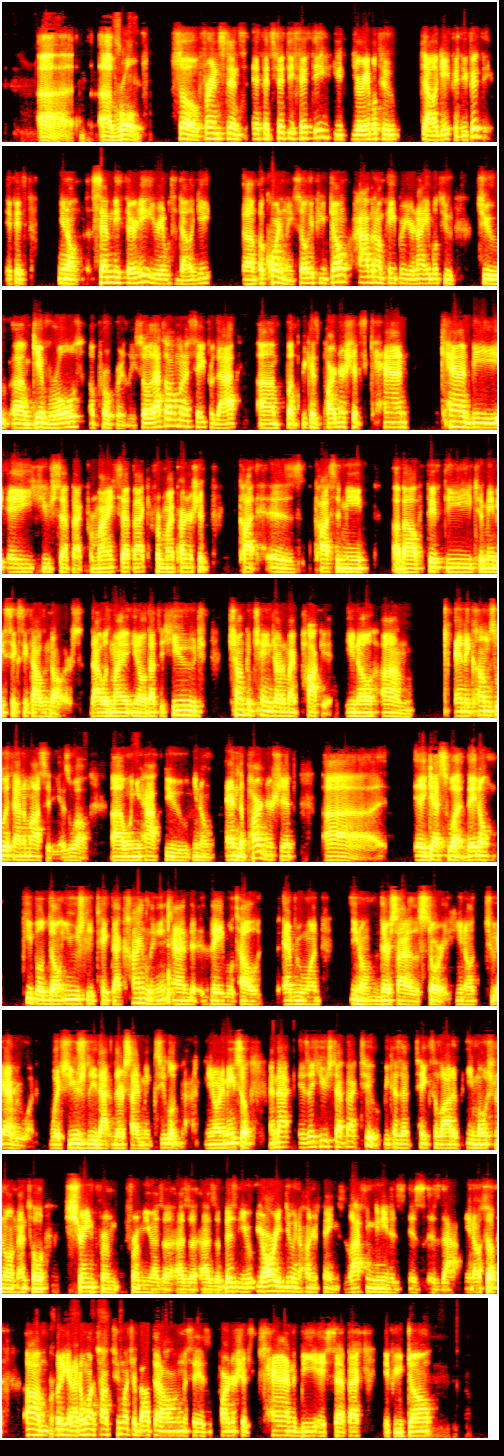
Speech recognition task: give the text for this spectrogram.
uh, uh, roles. So, for instance, if it's 50 50, you, you're able to delegate 50 50. If it's, you know, 70 30, you're able to delegate um, accordingly. So, if you don't have it on paper, you're not able to to um, give roles appropriately. So that's all I'm going to say for that. Um, but because partnerships can can be a huge setback for my setback for my partnership cut is costed me about fifty to maybe sixty thousand dollars. That was my, you know, that's a huge chunk of change out of my pocket, you know. Um, and it comes with animosity as well. Uh, when you have to, you know, end the partnership, uh, it, guess what? They don't. People don't usually take that kindly, and they will tell everyone, you know, their side of the story, you know, to everyone which usually that their side makes you look bad. You know what I mean? So, and that is a huge step back too, because that takes a lot of emotional and mental strain from from you as a as a as a business. You, you're already doing a hundred things. The last thing you need is is is that. You know, so. Um, but again, I don't want to talk too much about that. All I'm going to say is partnerships can be a setback if you don't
